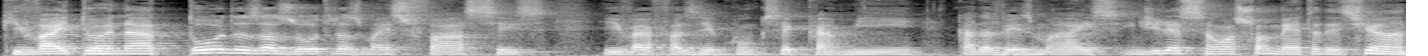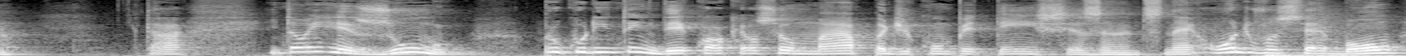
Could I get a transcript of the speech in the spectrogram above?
que vai tornar todas as outras mais fáceis e vai fazer com que você caminhe cada vez mais em direção à sua meta desse ano. Tá? Então, em resumo, procure entender qual é o seu mapa de competências antes, né? Onde você é bom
